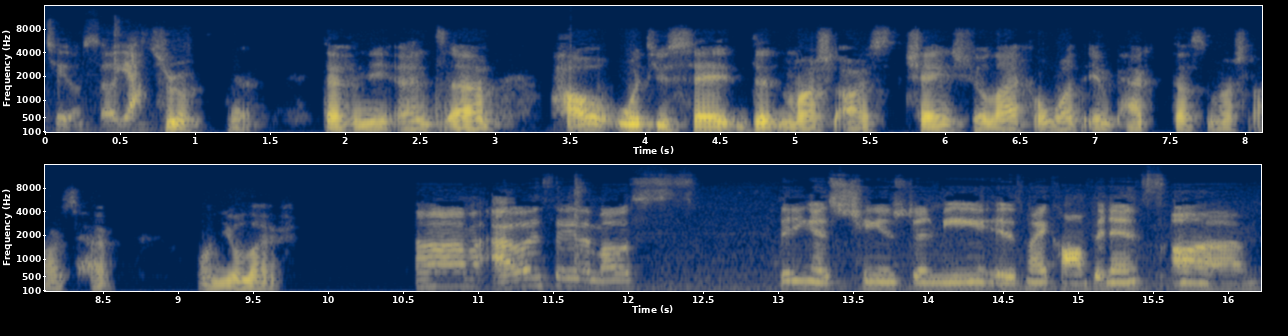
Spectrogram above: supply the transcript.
too. So yeah. True. Yeah, definitely. And um, how would you say did martial arts change your life, or what impact does martial arts have on your life? Um, I would say the most thing has changed in me is my confidence. Um,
